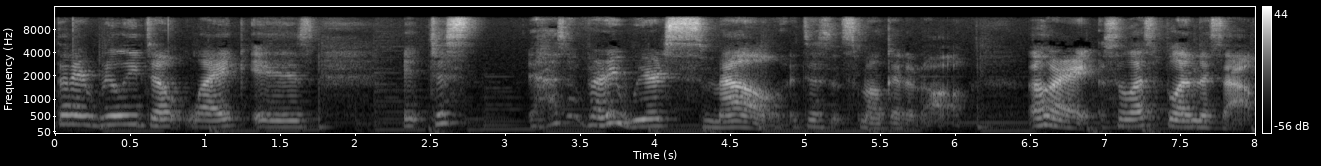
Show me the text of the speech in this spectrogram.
that I really don't like is it just it has a very weird smell. It doesn't smell good at all. Alright, so let's blend this out.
